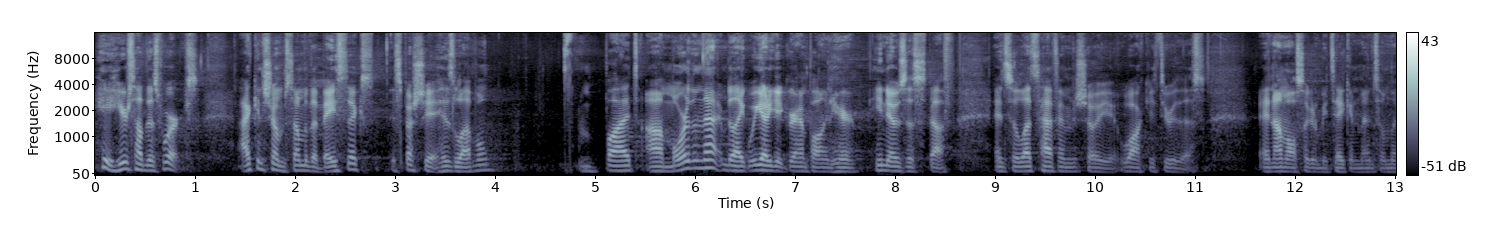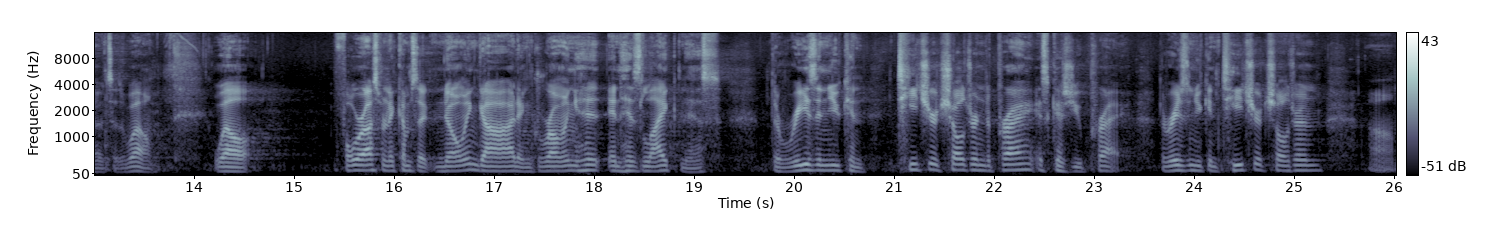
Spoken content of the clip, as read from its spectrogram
hey, here's how this works. I can show him some of the basics, especially at his level. But um, more than that, I'd be like, we got to get grandpa in here. He knows this stuff. And so let's have him show you, walk you through this. And I'm also going to be taking mental notes as well. Well, for us, when it comes to knowing God and growing in his likeness, the reason you can teach your children to pray is because you pray. The reason you can teach your children um,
